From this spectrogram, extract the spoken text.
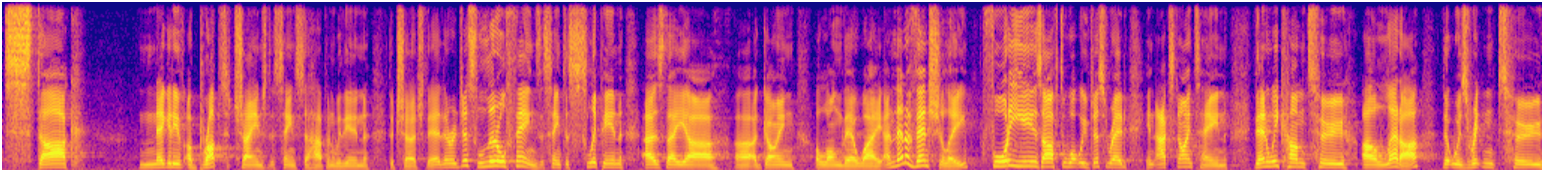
stark, negative, abrupt change that seems to happen within the church there. There are just little things that seem to slip in as they are, uh, are going along their way. And then eventually, 40 years after what we've just read in Acts 19, then we come to a letter that was written to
